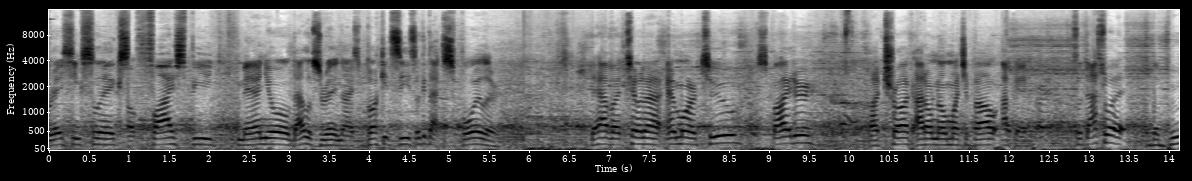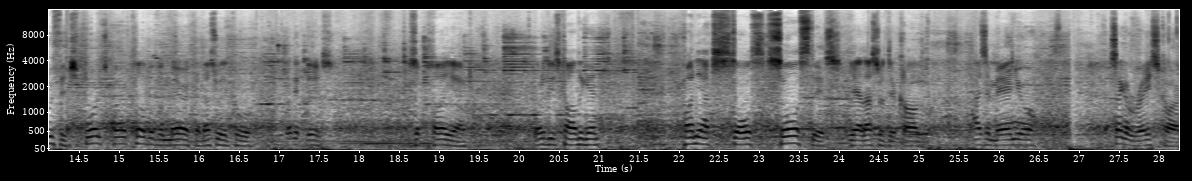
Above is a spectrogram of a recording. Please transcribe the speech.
racing slicks, a five-speed manual. That looks really nice. Bucket seats. Look at that spoiler. They have a Toyota MR2 Spider, a truck I don't know much about. Okay, so that's what the booth is. Sports Car Club of America. That's really cool. Look at this. It's a Pontiac. What are these called again? Pontiac Sol Solstice. Yeah, that's what they're called. Has a manual. It's like a race car.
